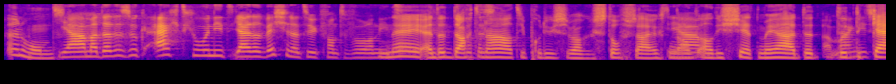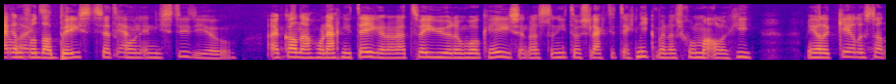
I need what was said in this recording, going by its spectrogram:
Een hond. Ja, maar dat is ook echt gewoon niet... Ja, dat wist je natuurlijk van tevoren niet. Nee, en de dag Dat is- daarna had die producer wel gestofzuigd en Ja. al, al die shit. Maar ja, de, de, kern van dat beest zit Ja. gewoon in die studio. En kan daar gewoon echt niet tegen. En na twee uur dan word ik hees. En dat is dan niet zo'n slechte techniek, maar dat is gewoon mijn allergie. Mijn hele keel is dan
